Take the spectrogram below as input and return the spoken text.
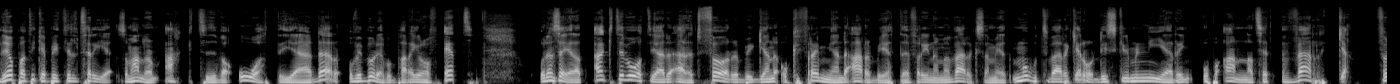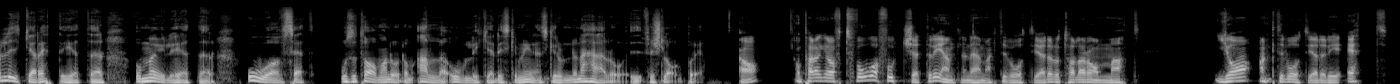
Vi hoppar till kapitel 3 som handlar om aktiva åtgärder och vi börjar på paragraf 1. Och den säger att aktiva åtgärder är ett förebyggande och främjande arbete för inom en verksamhet motverka då diskriminering och på annat sätt verka för lika rättigheter och möjligheter oavsett. Och så tar man då de alla olika diskrimineringsgrunderna här då i förslag på det. Ja. Och paragraf 2 fortsätter egentligen det här med aktiva åtgärder och talar om att ja, aktiva åtgärder är ett,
